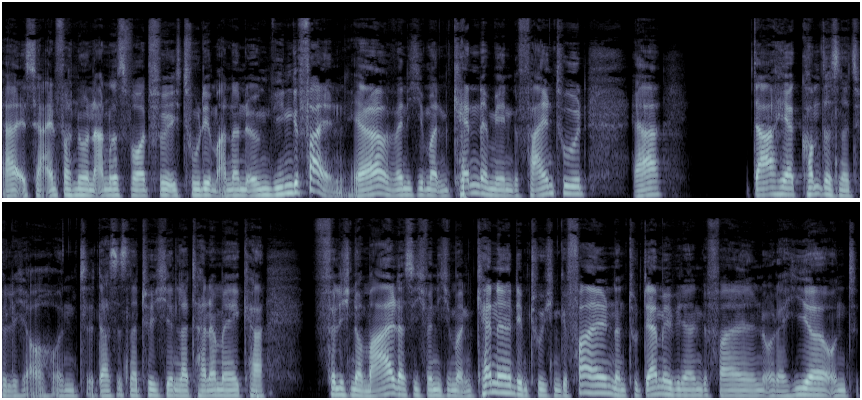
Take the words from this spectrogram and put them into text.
Ja, ist ja einfach nur ein anderes Wort für ich tue dem anderen irgendwie einen Gefallen. Ja, wenn ich jemanden kenne, der mir einen Gefallen tut, ja, daher kommt das natürlich auch. Und das ist natürlich hier in Lateinamerika völlig normal, dass ich, wenn ich jemanden kenne, dem tue ich einen Gefallen, dann tut der mir wieder einen Gefallen oder hier und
